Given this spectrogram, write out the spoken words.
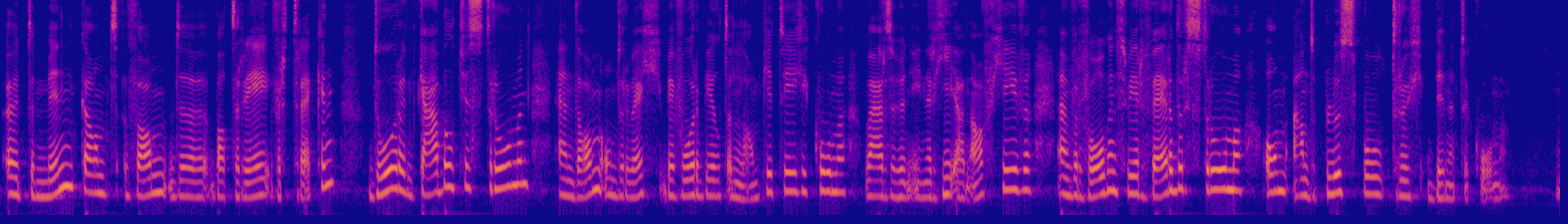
uit de minkant van de batterij vertrekken, door een kabeltje stromen en dan onderweg bijvoorbeeld een lampje tegenkomen waar ze hun energie aan afgeven en vervolgens weer verder stromen om aan de pluspool terug binnen te komen. Hm?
